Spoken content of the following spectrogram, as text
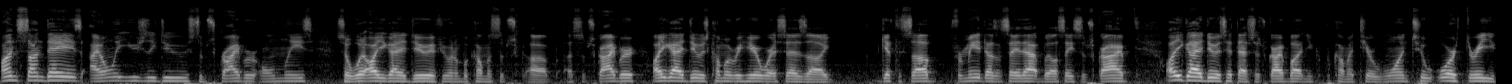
On Sundays, I only usually do subscriber onlys. So what all you got to do if you want to become a, subs uh, a subscriber, all you got to do is come over here where it says uh, get the sub. For me, it doesn't say that, but I'll say subscribe. All you got to do is hit that subscribe button. You can become a tier 1, 2, or 3. You,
